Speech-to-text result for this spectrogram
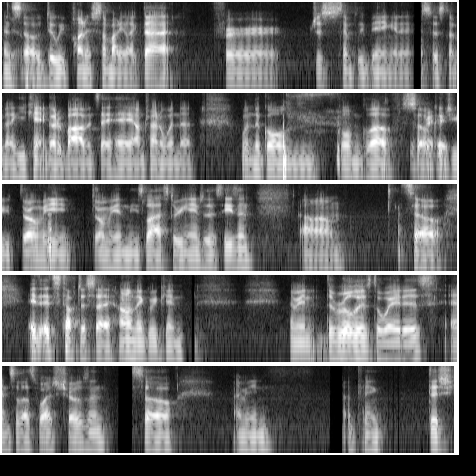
And so, do we punish somebody like that for just simply being in a system? Like you can't go to Bob and say, "Hey, I'm trying to win the win the golden golden glove. So Right. could you throw me throw me in these last three games of the season?" Um, so it, it's tough to say. I don't think we can. I mean, the rule is the way it is, and so that's why it's chosen. So, I mean, I think this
